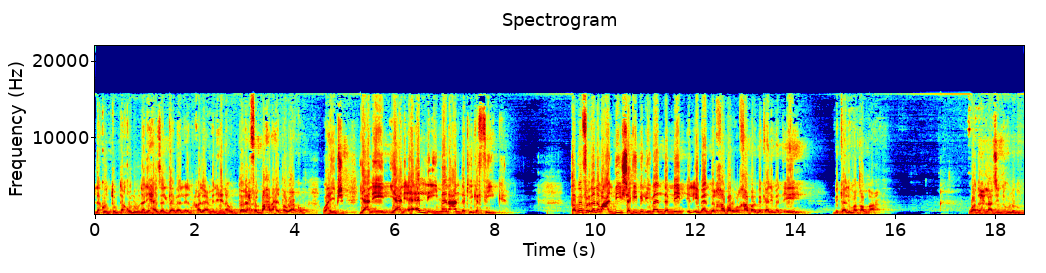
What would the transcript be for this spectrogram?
لكنتم تقولون لهذا الجبل انقلع من هنا واطرح في البحر هيطوعكم وهيمشي. يعني إيه؟ يعني أقل إيمان عندك يكفيك. طب افرض أنا ما عنديش أجيب الايمان ده منين؟ الايمان بالخبر والخبر بكلمة إيه؟ بكلمة الله. واضح اللي عايزين نقوله؟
